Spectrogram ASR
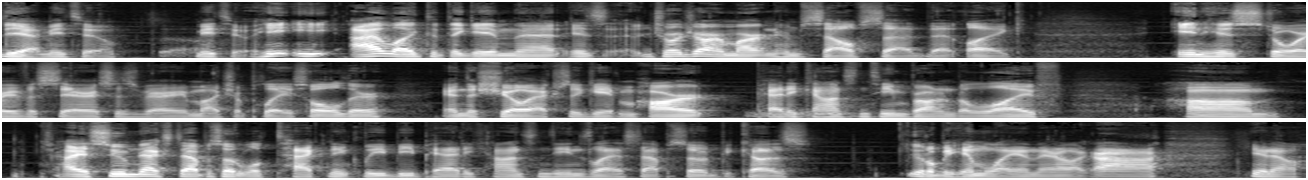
Yeah, me too. Me too. He, he I like that they gave him that. It's George R. R. Martin himself said that like in his story, Viserys is very much a placeholder, and the show actually gave him heart. Paddy Considine brought him to life. Um, I assume next episode will technically be Paddy Considine's last episode because it'll be him laying there like ah, you know.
